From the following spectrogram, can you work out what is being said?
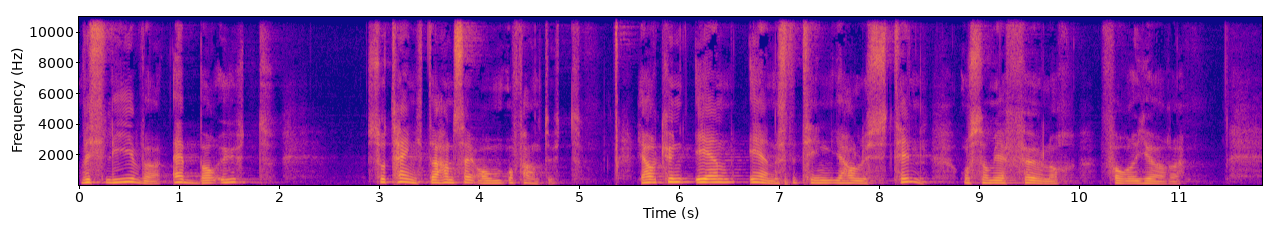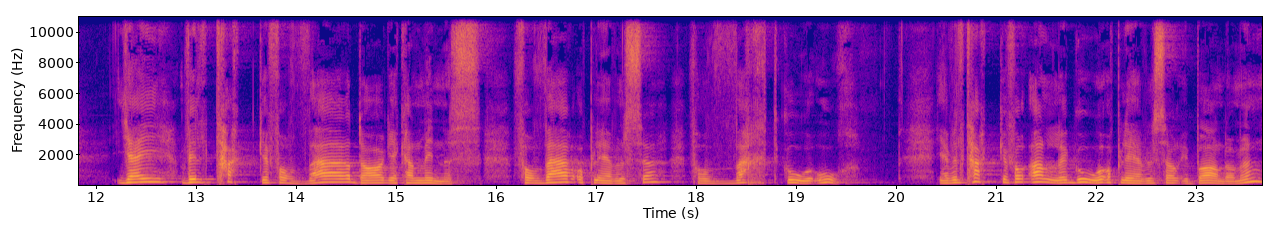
hvis livet ebber ut? Så tenkte han seg om og fant ut. Jeg har kun én eneste ting jeg har lyst til, og som jeg føler for å gjøre. Jeg vil takke for hver dag jeg kan minnes, for hver opplevelse, for hvert gode ord. Jeg vil takke for alle gode opplevelser i barndommen.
